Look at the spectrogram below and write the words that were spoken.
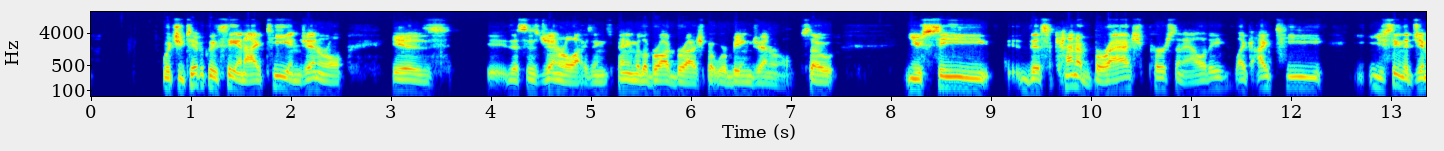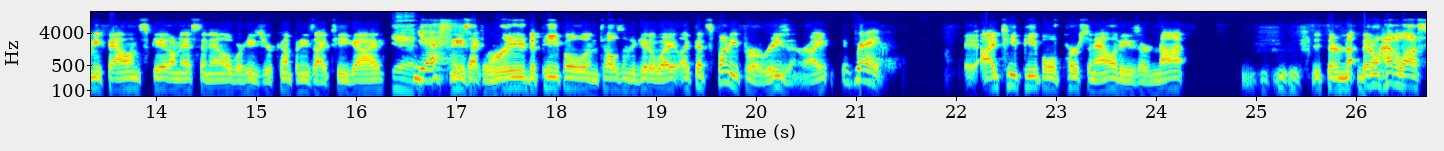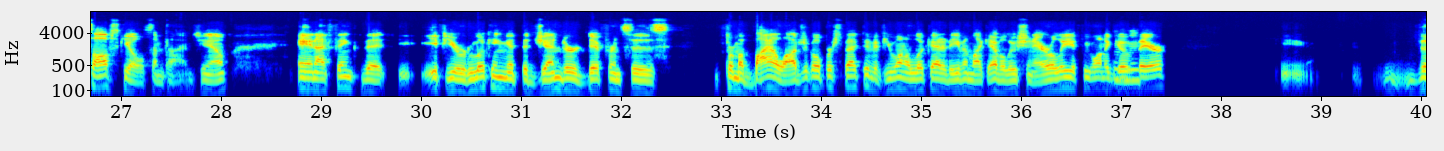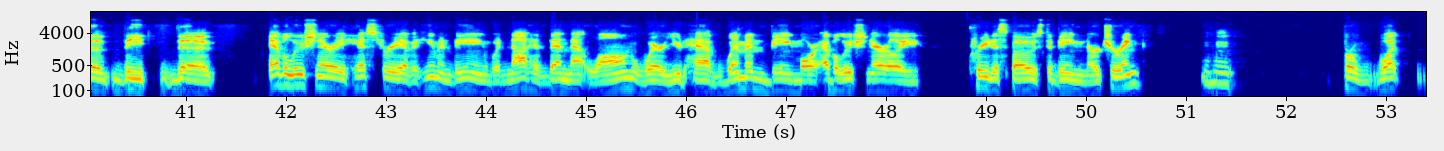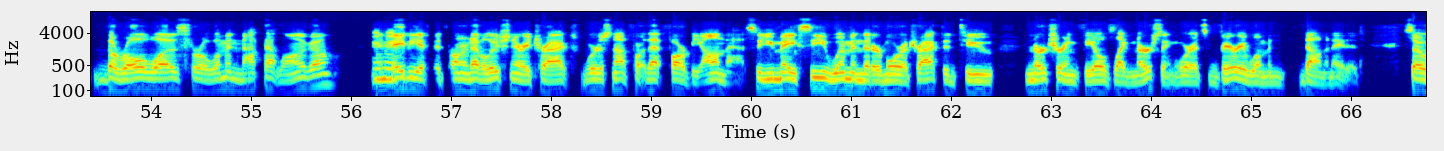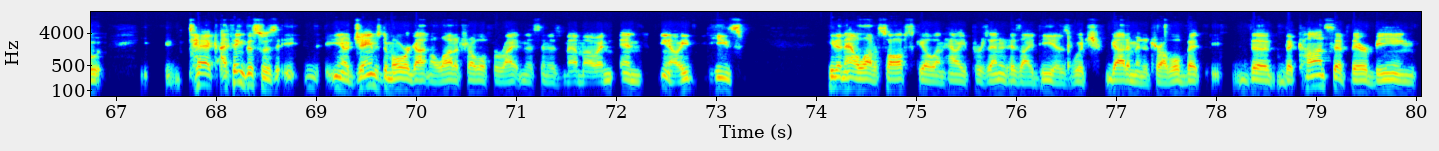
What you typically see in IT in general is eh, this is generalizing, it's painting with a broad brush, but we're being general. So you see this kind of brash personality, like IT. You've seen the Jimmy Fallon skit on SNL where he's your company's IT guy. Yeah. Yes. And he's like rude to people and tells them to get away. Like that's funny for a reason, right? Right. IT people personalities are not they're not they don't have a lot of soft skills sometimes you know? And i think that if you're looking at the gender differences from a biological perspective if you want to look at it even like evolutionarily if we want to go mm-hmm. there the the the evolutionary history of a human being would not have been that long where you'd have women being more evolutionarily predisposed to being nurturing. Mm-hmm for what the role was for a woman not that long ago. Mm-hmm. And maybe if it's on an evolutionary track, we're just not far, that far beyond that. So you may see women that are more attracted to nurturing fields like nursing, where it's very woman dominated. So tech, I think this was, you know, James Damore got in a lot of trouble for writing this in his memo, and and you know he he's he didn't have a lot of soft skill in how he presented his ideas, which got him into trouble. But the the concept there being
